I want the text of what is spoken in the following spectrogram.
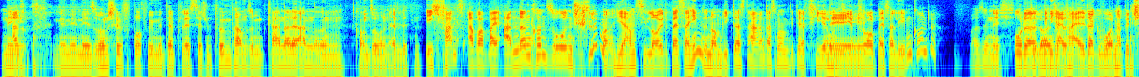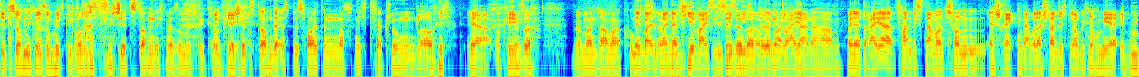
Nee, also, nee, nee, nee. So ein Schiffbruch wie mit der PlayStation 5 haben sie mit keiner der anderen Konsolen erlitten. Ich fand es aber bei anderen Konsolen schlimmer. Hier haben es die Leute besser hingenommen. Liegt das daran, dass man mit der 4 nee. und 4 Pro besser leben konnte? Weiß ich nicht. Oder bin ich einfach älter geworden, habe den Shitstorm nicht mehr so mitgekriegt? Du hast den Shitstorm nicht mehr so mitgekriegt. Okay. Der Shitstorm, der ist bis heute noch nicht verklungen, glaube ich. Ja, okay. Also wenn man da mal guckt. Nee, bei, bei der 4 ähm, weiß ich es jetzt nicht, Leute aber bei der Dreier, keine haben. Bei der Dreier fand ich es damals schon erschreckend, aber da stand ich, glaube ich, noch mehr im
